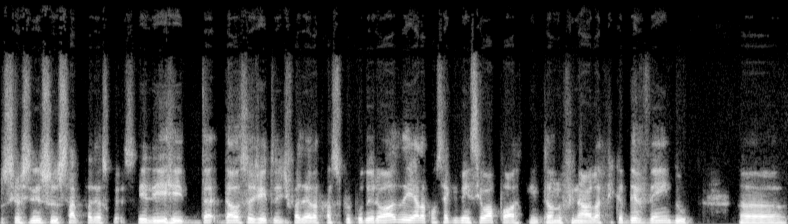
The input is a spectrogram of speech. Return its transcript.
O Senhor Sinistro sabe fazer as coisas. Ele dá, dá o seu jeito de fazer ela ficar super poderosa e ela consegue vencer o Apó. Então, no final, ela fica devendo uh,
